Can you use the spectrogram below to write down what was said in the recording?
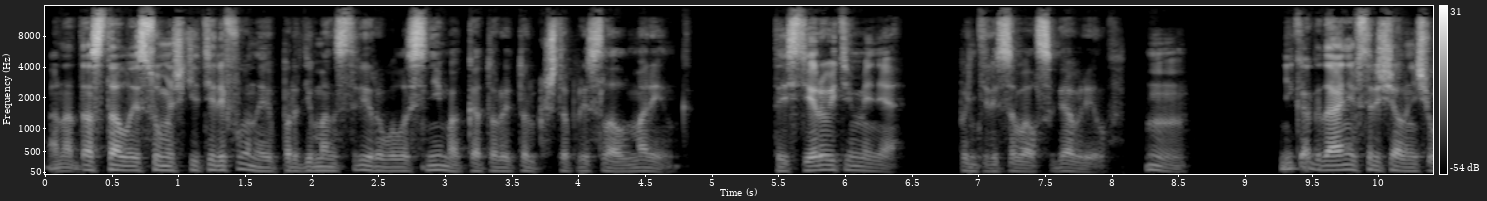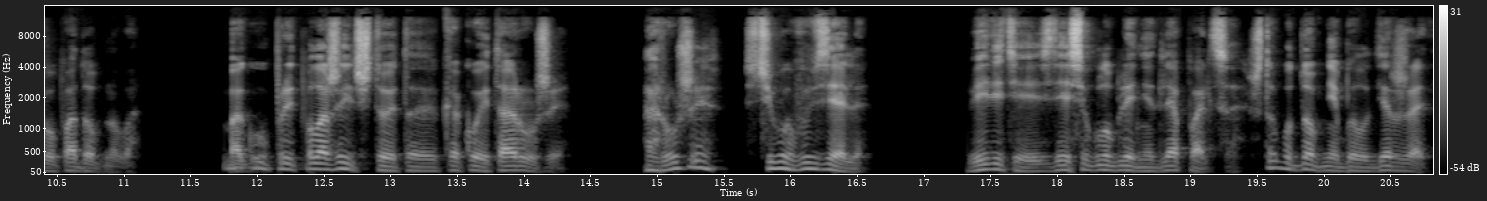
Она достала из сумочки телефон и продемонстрировала снимок, который только что прислал Маринка. «Тестируйте меня?» – поинтересовался Гаврилов. «Хм, никогда не встречал ничего подобного. Могу предположить, что это какое-то оружие. Оружие? С чего вы взяли? Видите, здесь углубление для пальца, чтобы удобнее было держать.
